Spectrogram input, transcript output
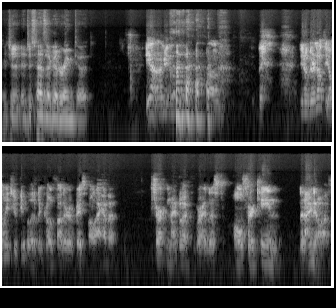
It just, it just has a good ring to it. Yeah, I mean, um, you know, they're not the only two people that have been called father of baseball. I have a chart in my book where I list all 13 that I know of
